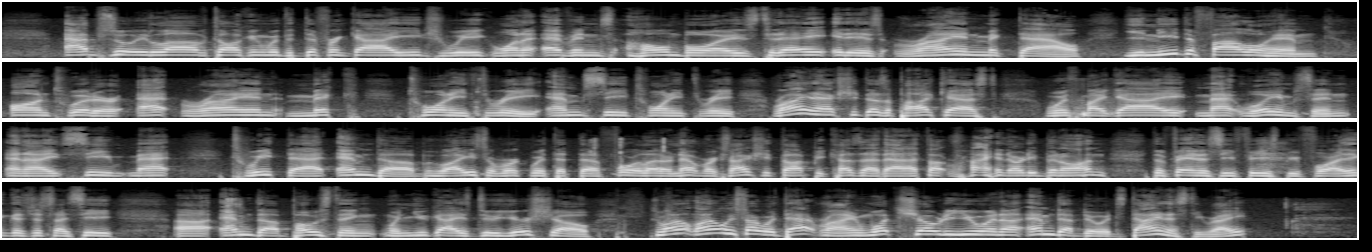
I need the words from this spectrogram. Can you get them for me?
Absolutely love talking with a different guy each week, one of Evan's homeboys. Today it is Ryan McDowell. You need to follow him on Twitter at Ryan Mick23, MC23. Ryan actually does a podcast with my guy, Matt Williamson, and I see Matt tweet that M Dub, who I used to work with at the Four Letter Networks. I actually thought because of that, I thought Ryan had already been on the Fantasy Feast before. I think that's just I see uh, M Dub posting when you guys do your show. So why don't, why don't we start with that, Ryan? What show do you and uh, M Dub do? It's Dynasty, right?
